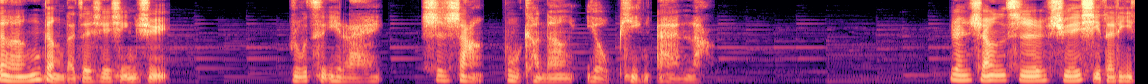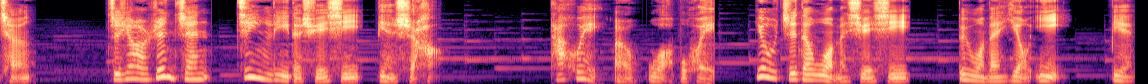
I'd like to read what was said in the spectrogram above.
等等的这些情绪。如此一来，世上不可能有平安了。人生是学习的历程，只要认真尽力的学习便是好。他会而我不会，又值得我们学习，对我们有益，便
